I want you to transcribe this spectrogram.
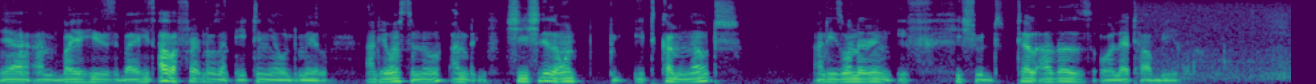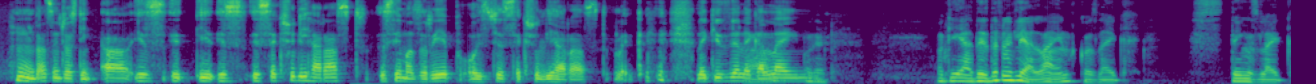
yeah, and by his by his other friend was an 18 year old male, and he wants to know, and she she doesn't want it coming out, and he's wondering if he should tell others or let her be. Hmm, that's interesting. Uh, is, is is sexually harassed the same as rape, or is just sexually harassed? Like, like is there like a Um, line? Okay. Okay, yeah, there's definitely a line because like things like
